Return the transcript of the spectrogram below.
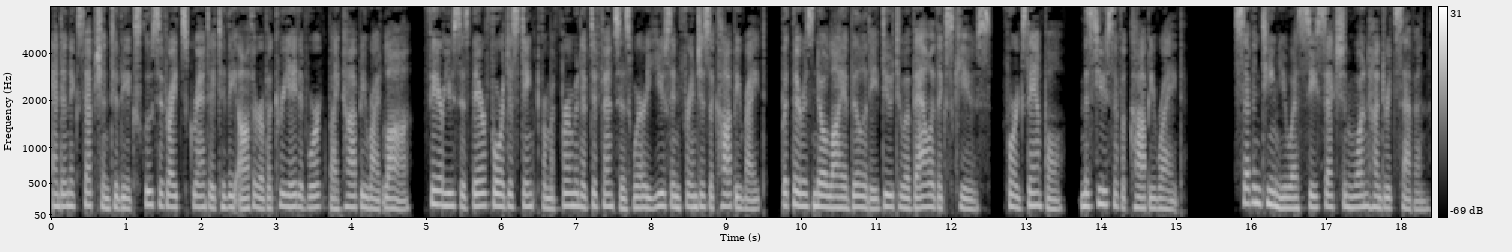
and an exception to the exclusive rights granted to the author of a creative work by copyright law. Fair use is therefore distinct from affirmative defenses where a use infringes a copyright, but there is no liability due to a valid excuse, for example, misuse of a copyright. 17 U.S.C. Section 107.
